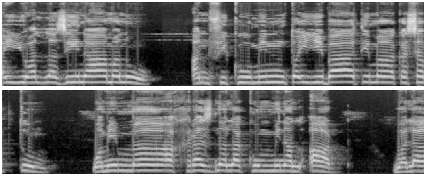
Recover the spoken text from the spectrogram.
আইয়ুহাল্লাযীনা আমানু আনফিকু মিন তাইয়্যিবাতি মা কাসাবতুম ওয়া মিম্মা আখরাজনা মিনাল ওয়ালা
